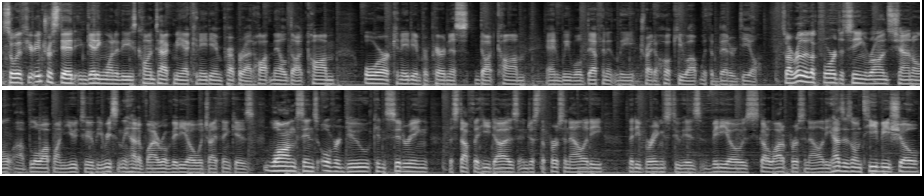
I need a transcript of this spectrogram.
So if you're interested in getting one of these, contact me at canadianprepper at hotmail.com or canadianpreparedness.com and we will definitely try to hook you up with a better deal. So I really look forward to seeing Ron's channel uh, blow up on YouTube. He recently had a viral video which I think is long since overdue considering the stuff that he does and just the personality that he brings to his videos. He's got a lot of personality. He has his own TV show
